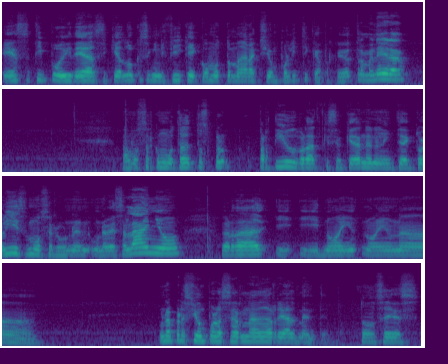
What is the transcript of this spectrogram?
ese tipo de ideas y qué es lo que significa y cómo tomar acción política, porque de otra manera vamos a estar como tantos partidos, ¿verdad? Que se quedan en el intelectualismo, se reúnen una vez al año, ¿verdad? Y, no, hay, no hay una una presión por hacer nada realmente. Entonces,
